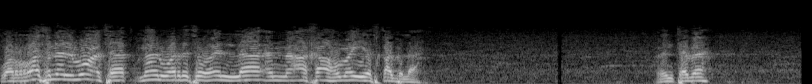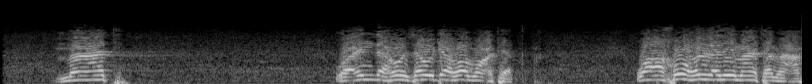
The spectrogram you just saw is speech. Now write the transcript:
ورثنا المعتق ما نورثه إلا أن أخاه ميت قبله. انتبه. مات وعنده زوجة ومعتق. وأخوه الذي مات معه.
